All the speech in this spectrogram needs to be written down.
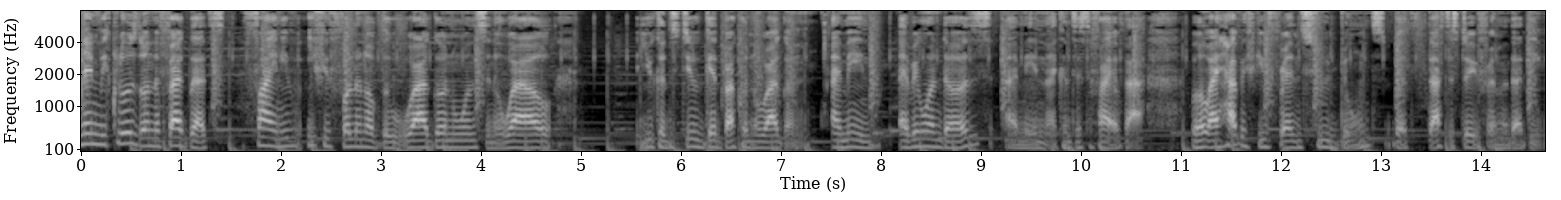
And then we closed on the fact that fine, if, if you've fallen off the wagon once in a while, you can still get back on the wagon. I mean, everyone does. I mean, I can testify of that. Well, I have a few friends who don't, but that's the story for another day.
